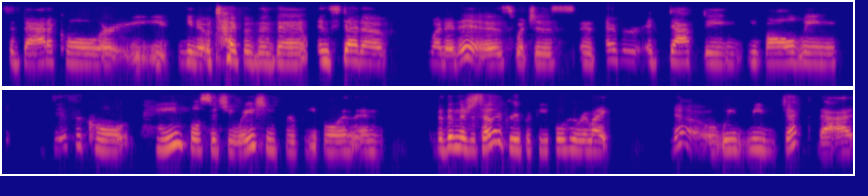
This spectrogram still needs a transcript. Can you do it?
sabbatical or you, you know type of event instead of what it is, which is an ever adapting, evolving, difficult, painful situation for people. And, and but then there's this other group of people who are like, no, we, we reject that.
